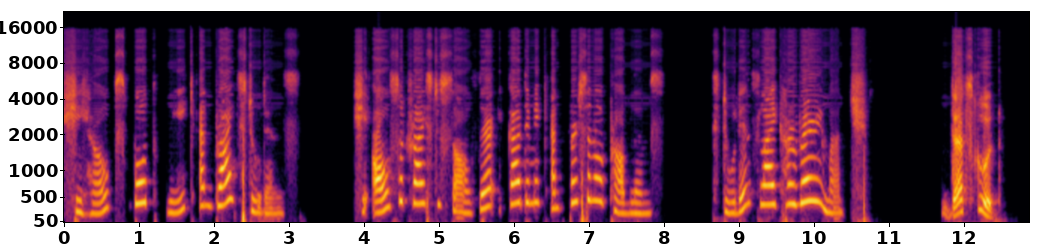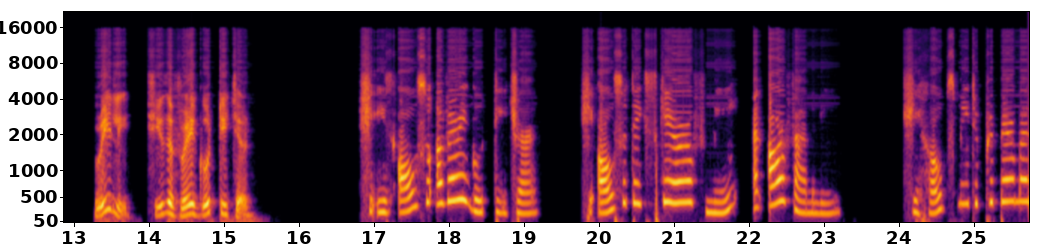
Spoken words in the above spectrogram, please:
She helps both weak and bright students. She also tries to solve their academic and personal problems. Students like her very much. That's good. Really, she is a very good teacher. She is also a very good teacher. She also takes care of me and our family. She helps me to prepare my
